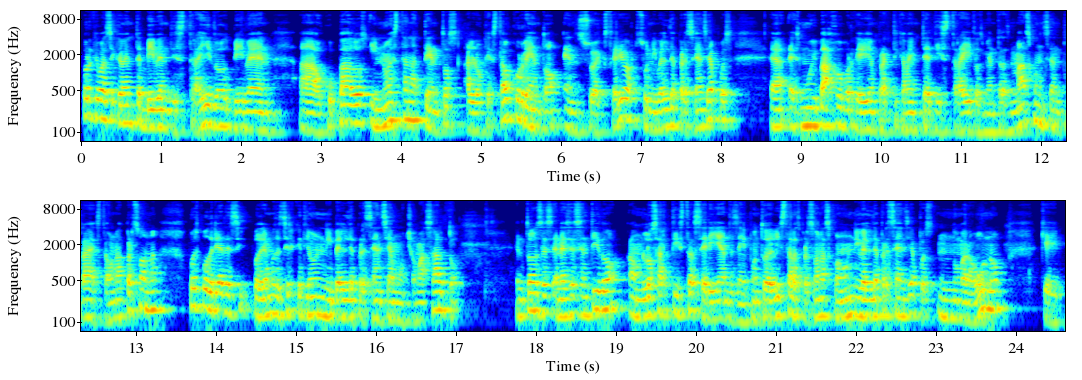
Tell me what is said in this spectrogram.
porque básicamente viven distraídos, viven ah, ocupados y no están atentos a lo que está ocurriendo en su exterior. Su nivel de presencia pues eh, es muy bajo porque viven prácticamente distraídos. Mientras más concentrada está una persona, pues podría decir, podríamos decir que tiene un nivel de presencia mucho más alto. Entonces, en ese sentido, los artistas serían, desde mi punto de vista, las personas con un nivel de presencia, pues número uno, que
